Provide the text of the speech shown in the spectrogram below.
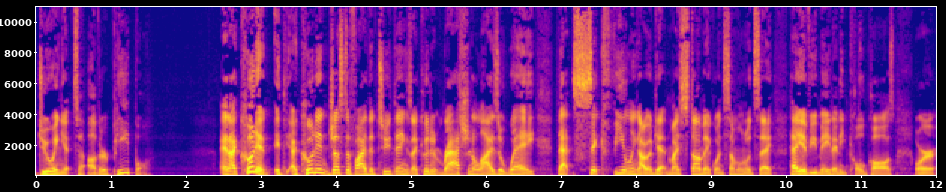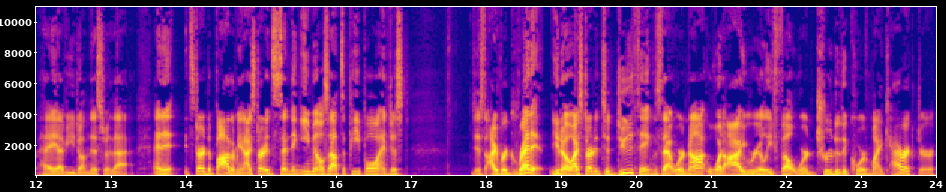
doing it to other people? And I couldn't. It, I couldn't justify the two things. I couldn't rationalize away that sick feeling I would get in my stomach when someone would say, Hey, have you made any cold calls? Or, Hey, have you done this or that? And it, it started to bother me. And I started sending emails out to people and just just I regret it. You know, I started to do things that were not what I really felt were true to the core of my character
